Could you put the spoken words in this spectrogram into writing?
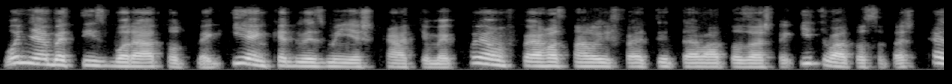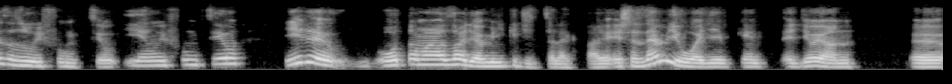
vonjál be tíz barátot, meg ilyen kedvezményes kártya, meg olyan felhasználói feltételváltozás, meg itt változtatás, ez az új funkció, ilyen új funkció. Idő óta már az agyam így kicsit szelektálja, és ez nem jó egyébként egy olyan ö,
